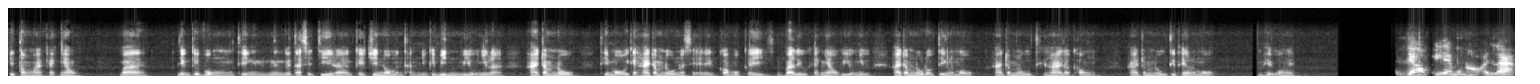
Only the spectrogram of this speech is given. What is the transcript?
cái tông mát khác nhau. Và những cái vùng thì người ta sẽ chia ra cái genome mình thành những cái pin ví dụ như là 200 nu. Thì mỗi cái 200 nu nó sẽ có một cái value khác nhau. Ví dụ như 200 nu đầu tiên là một 200 nu thứ hai là không 200 nu tiếp theo là một. Em hiểu không em? Dạ không ý em muốn hỏi là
